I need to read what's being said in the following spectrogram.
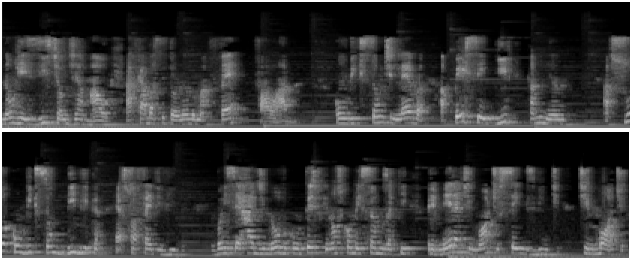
não resiste ao dia mal, acaba se tornando uma fé falada. Convicção te leva a perseguir caminhando. A sua convicção bíblica é a sua fé vivida. Eu vou encerrar de novo com o texto que nós começamos aqui, 1 Timóteo 6,20. Timóteo,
